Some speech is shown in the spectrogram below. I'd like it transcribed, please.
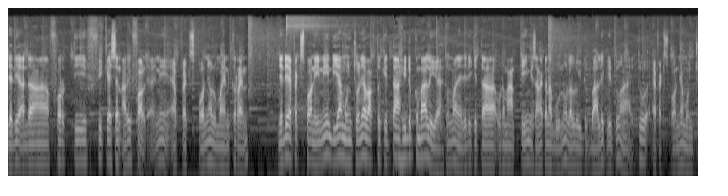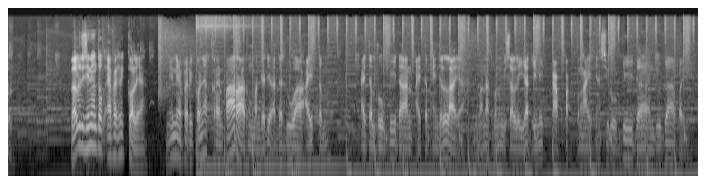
Jadi ada fortification arrival ya. Ini efek spawnnya lumayan keren. Jadi efek spawn ini dia munculnya waktu kita hidup kembali ya, teman ya. Jadi kita udah mati, misalnya kena bunuh lalu hidup balik itu, nah itu efek spawnnya muncul. Lalu di sini untuk efek recall ya. Ini efek recallnya keren parah teman. Jadi ada dua item, item Ruby dan item Angela ya. Di mana teman bisa lihat ini kapak pengaitnya si Ruby dan juga apa ini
